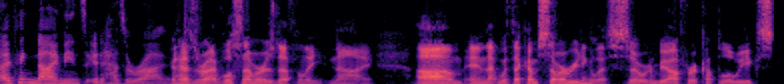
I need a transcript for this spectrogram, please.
I think nigh means it has arrived. It has arrived. Well, summer is definitely nigh. Um, and that with that comes summer reading lists. So we're going to be off for a couple of weeks.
